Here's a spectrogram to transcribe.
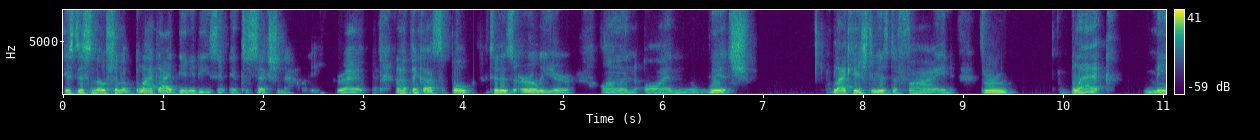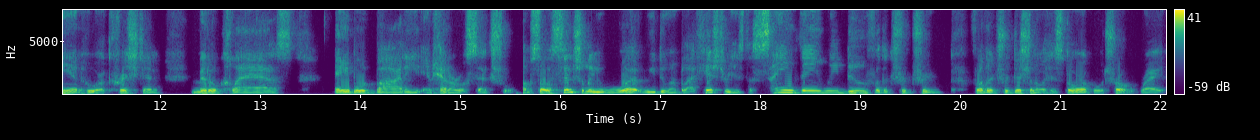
is this notion of black identities and intersectionality right? And i think i spoke to this earlier on on which black history is defined through black men who are Christian, middle class, able bodied, and heterosexual. Um, so essentially, what we do in Black history is the same thing we do for the tr- tr- for the traditional historical trope, right?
